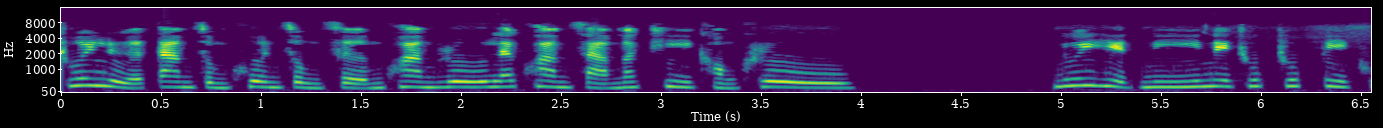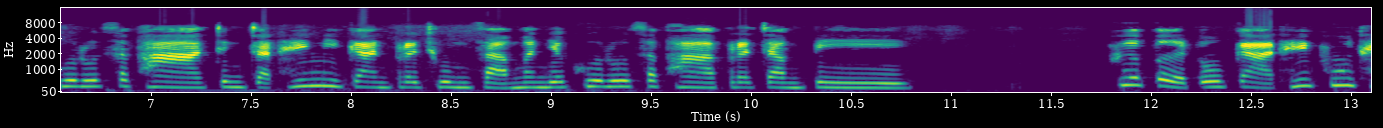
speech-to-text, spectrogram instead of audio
ช่วยเหลือตามสมควรส่งเสริมความรู้และความสามัคคีของครูด้วยเหตุนี้ในทุกๆ ปีครูรุษภาจึงจัดให้มีการประชุมสามัญญครูรุษภาประจำปี พื่อเปิดโอกาสให้ผู้แท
